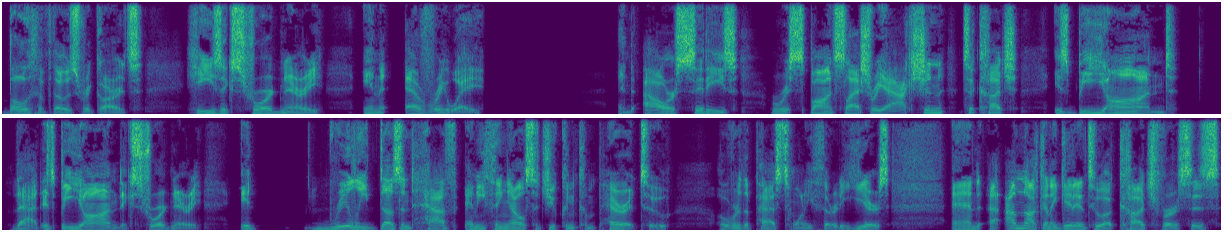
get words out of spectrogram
both of those regards. He's extraordinary in every way. And our city's response slash reaction to Cutch is beyond that. It's beyond extraordinary. It really doesn't have anything else that you can compare it to over the past 20, 30 years. And I'm not going to get into a Cutch versus,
